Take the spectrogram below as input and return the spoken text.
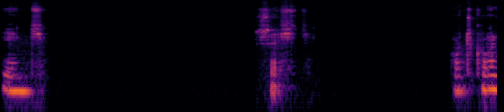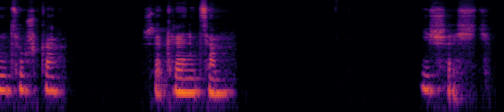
5, 6. Oczko łańcuszka. Przekręcam. I sześć.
